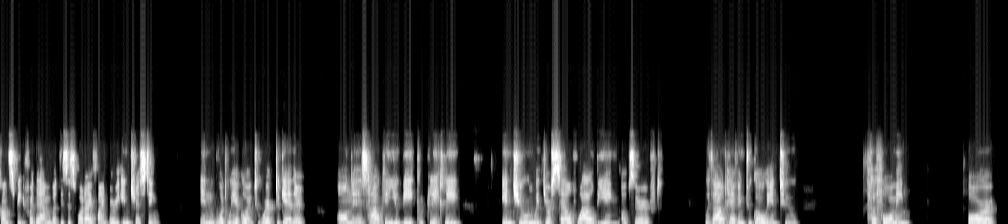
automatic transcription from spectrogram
can't speak for them but this is what i find very interesting in what we are going to work together on is how can you be completely in tune with yourself while being observed without having to go into performing or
